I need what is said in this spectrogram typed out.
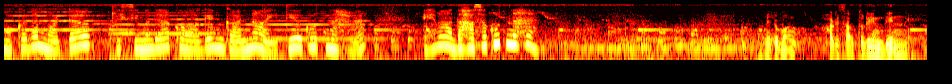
මොකද මට කිසිම දෙයක් ඔයාගෙන් ගන්න අයිතියකුත් නැහැ එහෙම අදහසකුත් නැහැ මේක මං හරි සතුටින් දෙන්නේ.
